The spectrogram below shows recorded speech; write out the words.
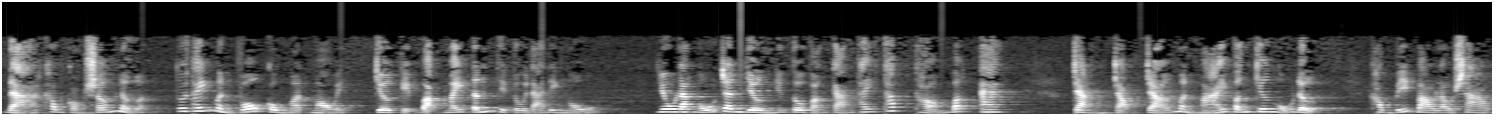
Đã không còn sớm nữa Tôi thấy mình vô cùng mệt mỏi. Chưa kịp bật máy tính thì tôi đã đi ngủ. Dù là ngủ trên giường nhưng tôi vẫn cảm thấy thấp thỏm bất an. Trằn trọc trở mình mãi vẫn chưa ngủ được. Không biết bao lâu sau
